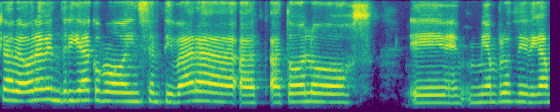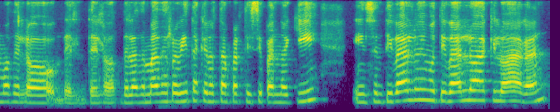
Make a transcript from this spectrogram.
Claro, ahora vendría como incentivar a, todos los eh, miembros de, digamos, de, de, las demás revistas que no están participando aquí, incentivarlos y motivarlos a que lo hagan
